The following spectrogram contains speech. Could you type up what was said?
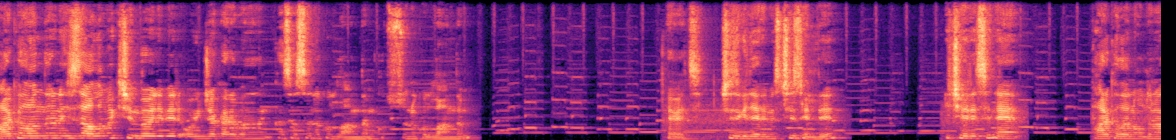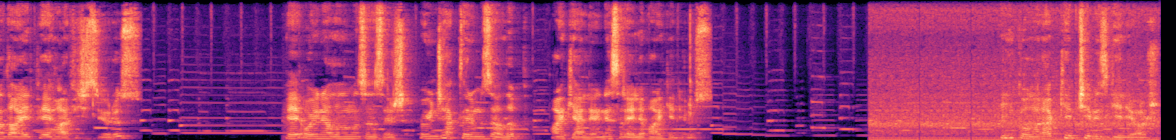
Park alanlarını hizalamak için böyle bir oyuncak arabanın kasasını kullandım, kutusunu kullandım. Evet, çizgilerimiz çizildi. İçerisine park alanı olduğuna dair P harfi çiziyoruz. Ve oyun alanımız hazır. Oyuncaklarımızı alıp park yerlerine sırayla park ediyoruz. İlk olarak kepçemiz geliyor.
